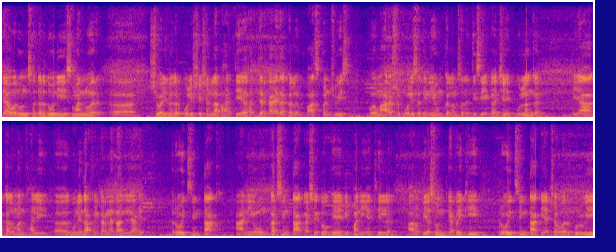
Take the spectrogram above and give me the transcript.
त्यावरून सदर दोन्ही इस्मांवर शिवाजीनगर पोलीस स्टेशनला भारतीय हत्यार कायदा कलम पाच पंचवीस व महाराष्ट्र पोलीस अधिनियम कलम सदतीस एकाचे उल्लंघन या कलमांखाली गुन्हे दाखल करण्यात आलेले आहेत. रोहित सिंग टाक आणि ओंकार सिंग टाक असे दोघे निपाणी येथील आरोपी असून यापैकी रोहित सिंग टाक याच्यावर पूर्वी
